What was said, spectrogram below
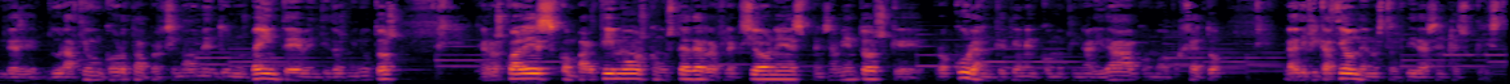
de duración corta, aproximadamente unos 20-22 minutos, en los cuales compartimos con ustedes reflexiones, pensamientos que procuran, que tienen como finalidad, como objeto, la edificación de nuestras vidas en Jesucristo.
